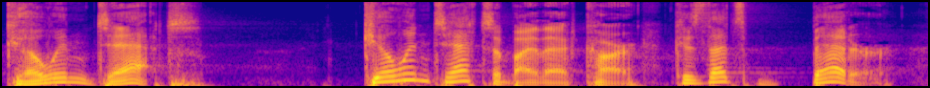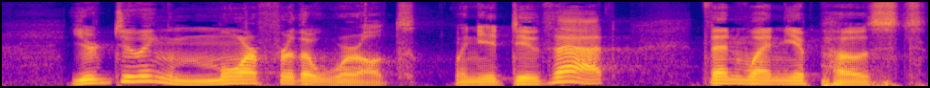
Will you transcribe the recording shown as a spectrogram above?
Go in debt. Go in debt to buy that car because that's better. You're doing more for the world when you do that than when you post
